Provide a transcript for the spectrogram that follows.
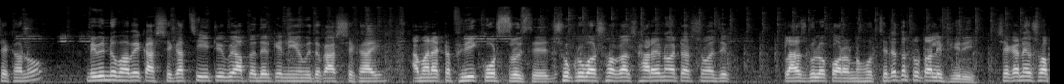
শেখানো বিভিন্নভাবে কাজ শেখাচ্ছি। ইউটিউবে আপনাদেরকে নিয়মিত কাজ শেখাই। আমার একটা ফ্রি কোর্স রয়েছে। শুক্রবার সকাল সাড়ে নয়টার সময় যে ক্লাসগুলো করানো হচ্ছে, এটা তো টোটালি ফ্রি সেখানে সব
